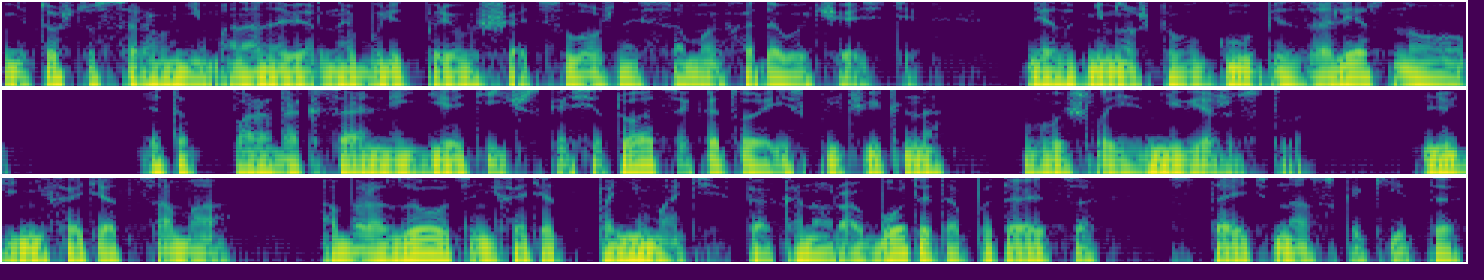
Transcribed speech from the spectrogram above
не то что сравнима, она, наверное, будет превышать сложность самой ходовой части. Я тут немножко вглубь залез, но это парадоксальная идиотическая ситуация, которая исключительно вышла из невежества. Люди не хотят сама образовываться, не хотят понимать, как оно работает, а пытаются вставить нас в какие-то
